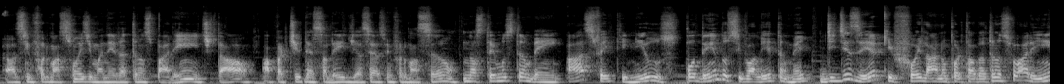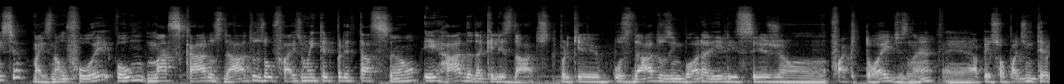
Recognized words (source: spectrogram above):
as informações de maneira transparente e tal, a partir dessa lei de acesso à informação, nós temos também as fake news podendo se valer também de dizer que foi lá no portal da transparência, mas não foi, ou mascar os dados ou faz uma interpretação errada daqueles dados. Porque os dados, embora eles sejam factoides, né, é, a pessoa pode interpretar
